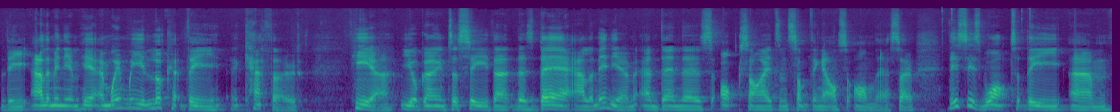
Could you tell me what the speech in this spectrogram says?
the aluminium here. And when we look at the cathode here, you're going to see that there's bare aluminium and then there's oxides and something else on there. So this is what the, um,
